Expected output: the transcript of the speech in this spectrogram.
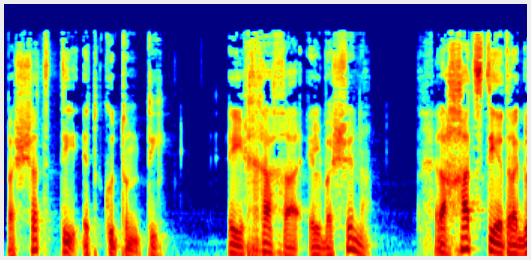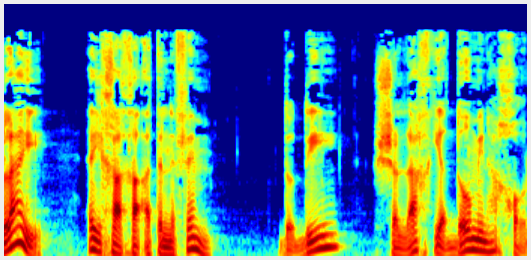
פשטתי את כותונתי, איככה אלבשנה. רחצתי את רגלי, איככה אטנפם. דודי שלח ידו מן החור,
